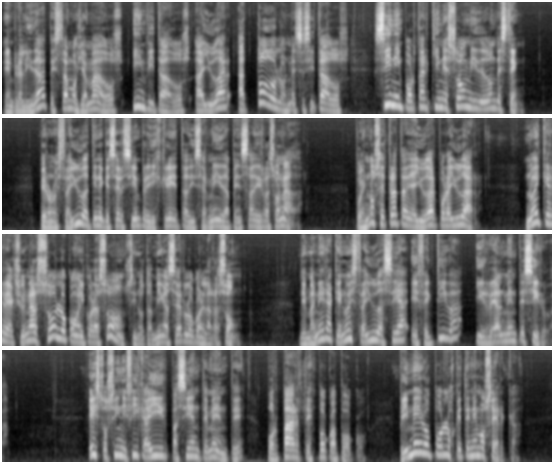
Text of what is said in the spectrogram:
En realidad estamos llamados, invitados, a ayudar a todos los necesitados, sin importar quiénes son ni de dónde estén. Pero nuestra ayuda tiene que ser siempre discreta, discernida, pensada y razonada. Pues no se trata de ayudar por ayudar. No hay que reaccionar solo con el corazón, sino también hacerlo con la razón. De manera que nuestra ayuda sea efectiva y realmente sirva. Esto significa ir pacientemente, por partes poco a poco, primero por los que tenemos cerca,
